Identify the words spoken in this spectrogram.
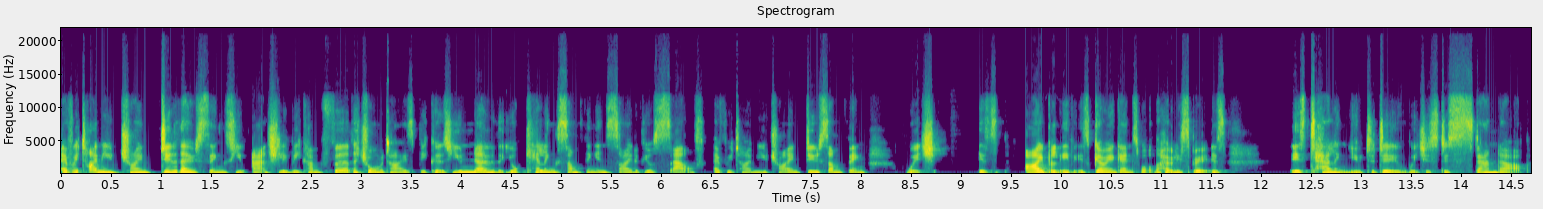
Every time you try and do those things, you actually become further traumatized because you know that you're killing something inside of yourself every time you try and do something which is I believe is going against what the Holy Spirit is is telling you to do, which is to stand up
